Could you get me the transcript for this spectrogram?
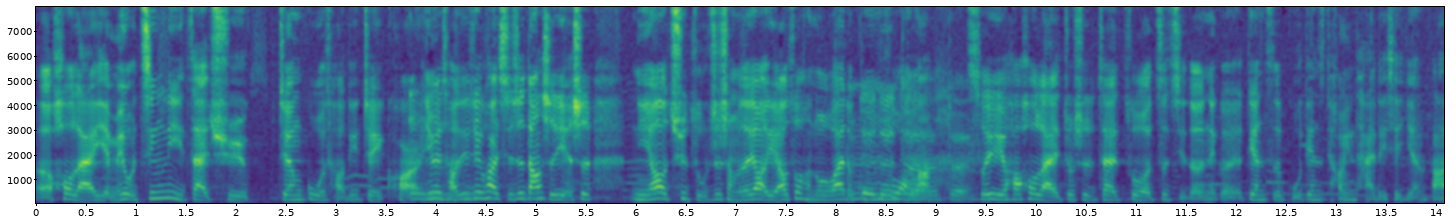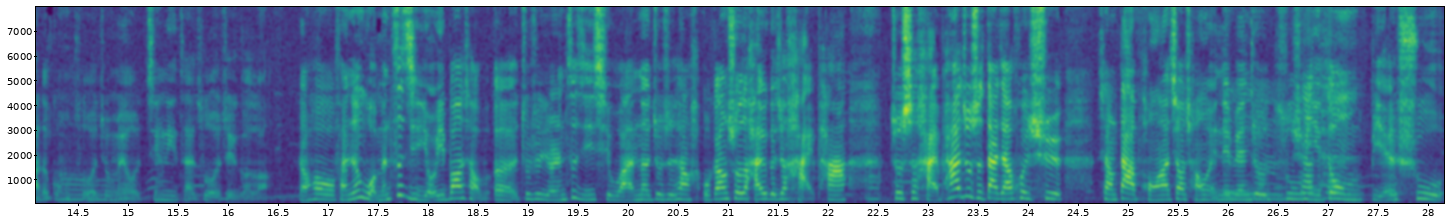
呃后来也没有精力再去兼顾草地这一块儿，因为草地这块儿其实当时也是你要去组织什么的，要也要做很多额外的工作嘛。对对所以他后来就是在做自己的那个电子鼓、电子调音台的一些研发的工作，就没有精力再做这个了。然后反正我们自己有一帮小呃，就是有人自己一起玩的，就是像我刚刚说的，还有一个叫海趴，就是海趴就是大家会去像大鹏啊、教场尾那边就租一栋别墅，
